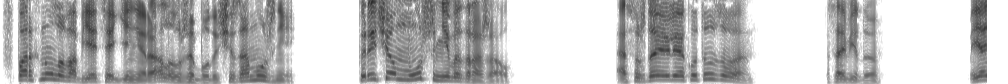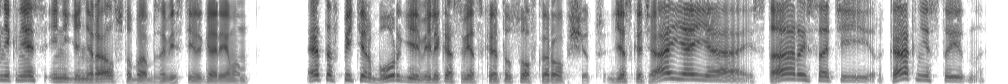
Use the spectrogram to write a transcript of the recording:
впорхнула в объятия генерала, уже будучи замужней. Причем муж не возражал. Осуждаю ли я Кутузова? Завидую. Я не князь и не генерал, чтобы обзавестись гаремом. Это в Петербурге великосветская тусовка ропщет. Дескать, ай-яй-яй, старый сатир, как не стыдно.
